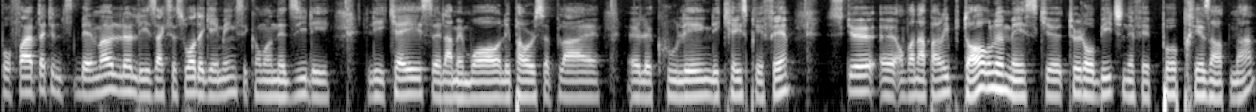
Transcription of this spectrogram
Pour faire peut-être une petite bémol, les accessoires de gaming, c'est comme on a dit, les, les cases, la mémoire, les power supply, euh, le cooling, les cases préfets. Ce que, euh, on va en parler plus tard, mais ce que Turtle Beach ne fait pas présentement,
